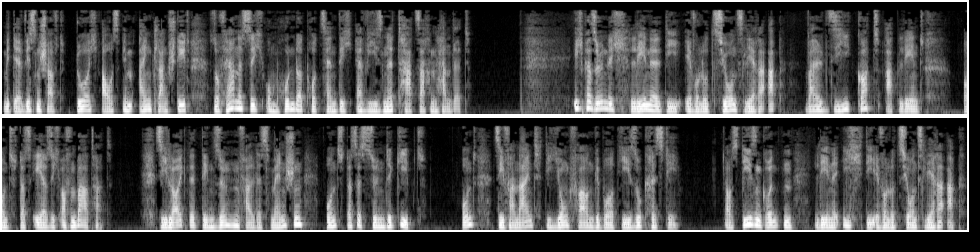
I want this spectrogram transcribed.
mit der Wissenschaft durchaus im Einklang steht, sofern es sich um hundertprozentig erwiesene Tatsachen handelt. Ich persönlich lehne die Evolutionslehre ab, weil sie Gott ablehnt und dass er sich offenbart hat. Sie leugnet den Sündenfall des Menschen und dass es Sünde gibt. Und sie verneint die Jungfrauengeburt Jesu Christi. Aus diesen Gründen lehne ich die Evolutionslehre ab.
